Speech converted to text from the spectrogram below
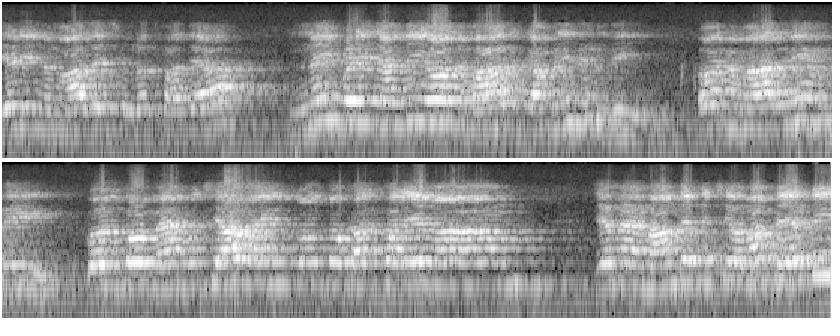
جڑی نماز سورۃ فاتحہ نہیں پڑھی جاندی او نماز کم نہیں دیندی او نماز نہیں ہوندی۔ کوئی کو میں پوچھا وین کون تو خلف الامام جے میں امام دے پیچھے ہوا پھر بھی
